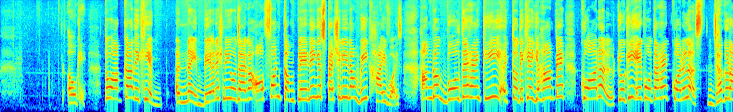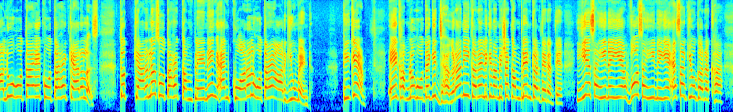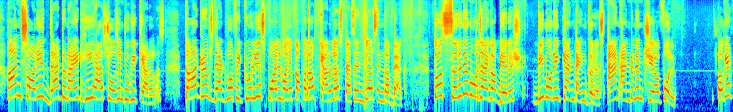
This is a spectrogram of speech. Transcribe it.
okay तो आपका देखिए, नहीं बेयरिश नहीं हो जाएगा। Often complaining specially in a weak high voice हम लोग बोलते हैं कि, एक तो देखिए, यहाँ पे क्वारल क्योंकि एक होता है क्वारलस झगड़ालू होता है, एक होता है कैरोलस तो कैरोलस होता है कंप्लेनिंग एंड क्वारल होता है आर्ग्यूमेंट ठीक है? एक हम लोग होता है कि झगड़ा नहीं करें, लेकिन हमेशा कंप्लेन करते रहते हैं। ये सही नहीं है, वो सही नहीं है, ऐसा क्यों कर रखा है? I am sorry that tonight he has chosen to be querulous car trips that वो frequently spoiled by a couple of querulous passengers in the back तो सिनोनिम हो जाएगा bearish bemoaning cantankerous and antonym cheerful okay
